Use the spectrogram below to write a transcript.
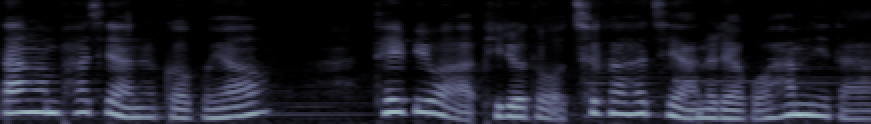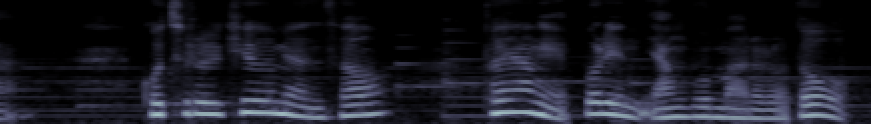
땅은 파지 않을 거고요. 퇴비와 비료도 추가하지 않으려고 합니다. 고추를 키우면서 토양에 뿌린 양분만으로도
